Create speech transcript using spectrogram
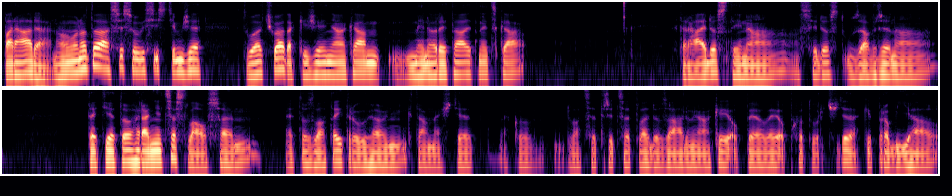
paráda. No ono to asi souvisí s tím, že v Tuačua taky, že je nějaká minorita etnická, která je dost jiná, asi dost uzavřená. Teď je to hranice s Laosem, je to zlatý trouhelník, tam ještě jako 20-30 let dozadu nějaký opiový obchod určitě taky probíhal.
